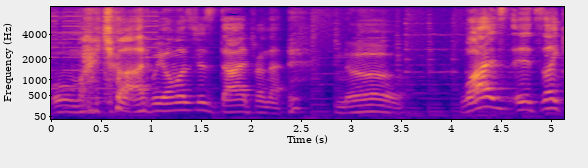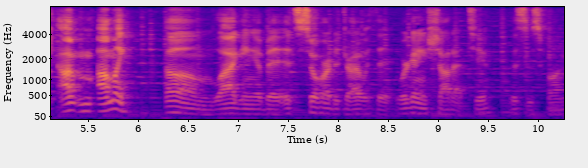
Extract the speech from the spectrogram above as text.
Oh my god, we almost just died from that. No. Why is it's like I'm I'm like um lagging a bit. It's so hard to drive with it. We're getting shot at too. This is fun.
